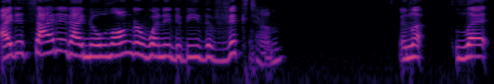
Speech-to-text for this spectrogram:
I decided I no longer wanted to be the victim and let let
